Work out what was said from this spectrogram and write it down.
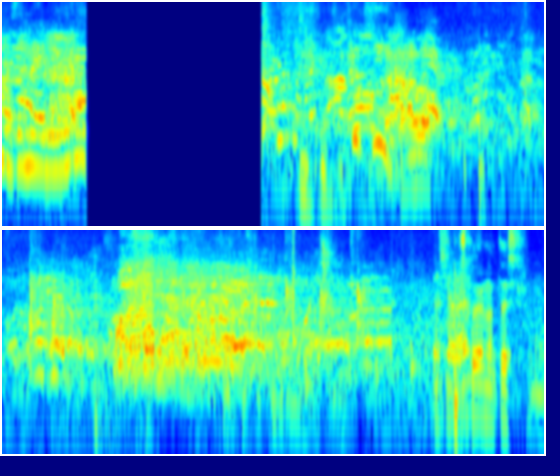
μαζεμένοι είναι. Καλό. Ε. Στο ένα τέσσερα. Ναι.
